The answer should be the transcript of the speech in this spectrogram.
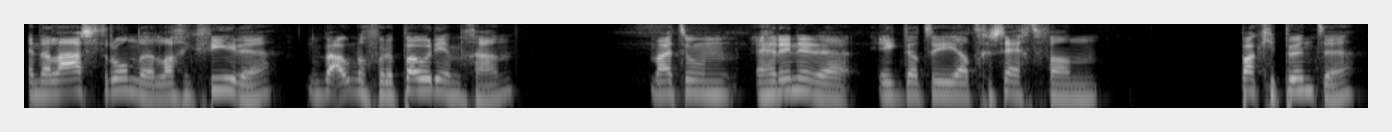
En de laatste ronde lag ik vierde. Ik wou ook nog voor het podium gaan. Maar toen herinnerde ik dat hij had gezegd van... Pak je punten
